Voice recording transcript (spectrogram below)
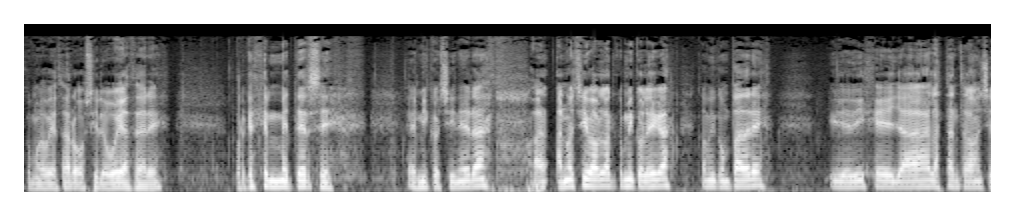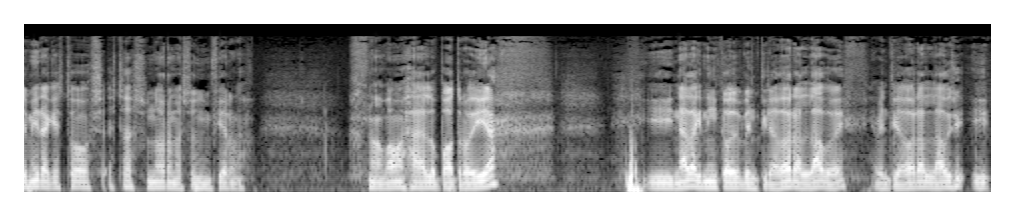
cómo lo voy a hacer o si lo voy a hacer, ¿eh? Porque es que meterse en mi cochinera, anoche iba a hablar con mi colega, con mi compadre, y le dije ya a las tantas de la noche, mira que esto, esto es un horno, esto es un infierno. No, vamos a dejarlo para otro día. Y nada, ni con el ventilador al lado, ¿eh? El ventilador al lado y,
